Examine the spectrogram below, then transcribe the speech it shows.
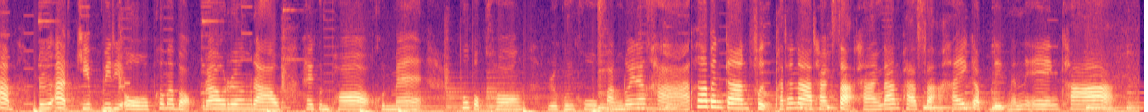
าพ หรืออัดคลิปวิดีโอเพื่อมาบอกเล่าเรื่องราว ให้คุณพ่อ คุณแม่ ผู้ปกครอง หรือคุณครูฟังด้วยนะคะ เพื่อเป็นการฝึกพัฒนาทักษะทางด้านภาษาให้กับเด็กนั่นเองค่ะ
